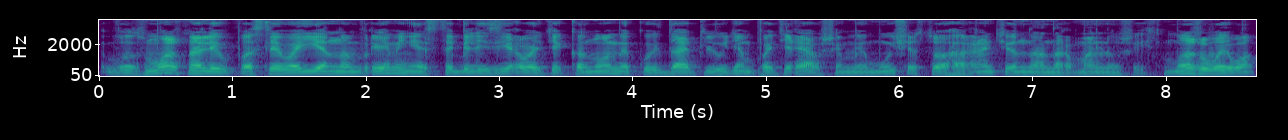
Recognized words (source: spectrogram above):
Возможно ли в послевоенном времени стабилизировать экономику и дать людям, потерявшим имущество, гарантію на нормальну жизнь? Можливо.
